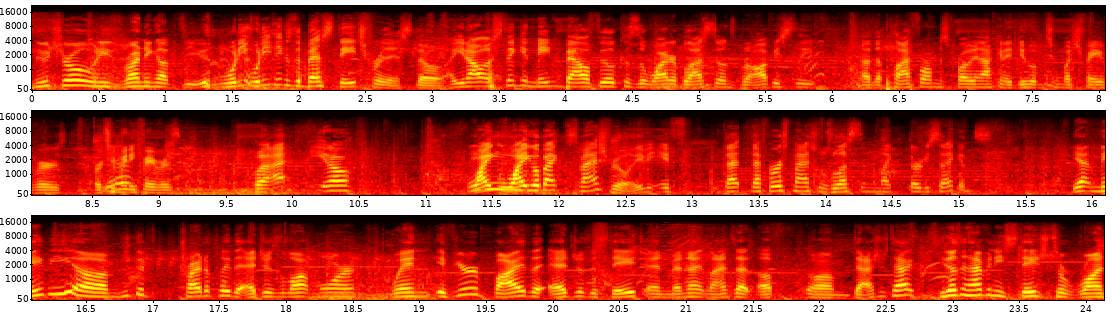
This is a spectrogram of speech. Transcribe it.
neutral when he's running up to you. What do you, what do you think is the best stage for this, though? You know, I was thinking maybe Battlefield because the wider blast zones, but obviously uh, the platform is probably not going to do him too much favors or too Yeah. many favors. But I, you know, why why go back to Smashville if, if that that first match was less than like 30 seconds? Yeah, maybe um, he could try to play the edges a lot more. When if you're by the edge of the stage and Meta Knight lands that up um, dash attack, he doesn't have any stage to run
